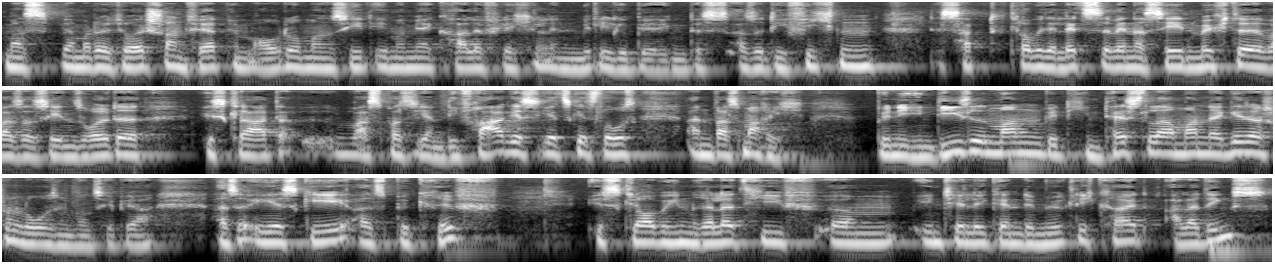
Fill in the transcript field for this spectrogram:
wenn man durch Deutschland fährt mit dem Auto, man sieht immer mehr kahle Flächen in den Mittelgebirgen. Das, also die Fichten, das hat, glaube ich, der Letzte, wenn er sehen möchte, was er sehen sollte, ist klar, was passiert. Die Frage ist, jetzt geht's los, an was mache ich? Bin ich ein Dieselmann, bin ich ein Tesla-Mann? Da geht ja schon los im Prinzip, ja. Also ESG als Begriff ist, glaube ich, eine relativ ähm, intelligente Möglichkeit. Allerdings,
